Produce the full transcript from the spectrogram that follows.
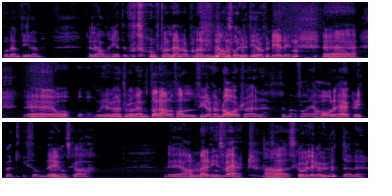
på den tiden. Eller han heter fortfarande Lennart, men han är inte ansvarig utgivare för DD. Eh, eh, och, och jag tror jag väntade i alla fall fyra, fem dagar så här. Så jag bara, fan, jag har det här klippet liksom. Det är ganska eh, anmärkningsvärt. Så här, ska vi lägga ut det eller?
